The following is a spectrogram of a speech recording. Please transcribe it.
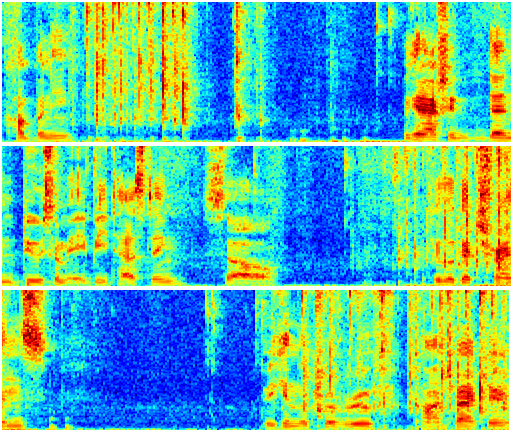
company. We can actually then do some A-B testing. So if we look at trends, we can look for roof contractor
